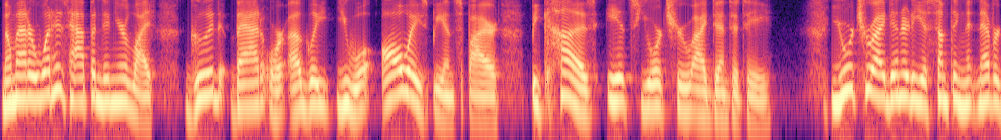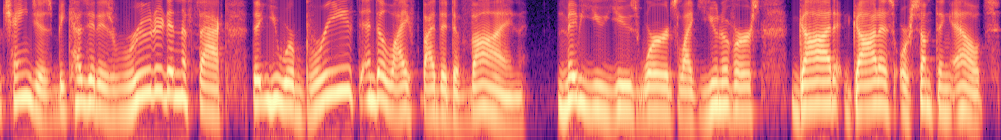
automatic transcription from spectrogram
No matter what has happened in your life, good, bad, or ugly, you will always be inspired because it's your true identity. Your true identity is something that never changes because it is rooted in the fact that you were breathed into life by the divine. Maybe you use words like universe, God, goddess, or something else,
